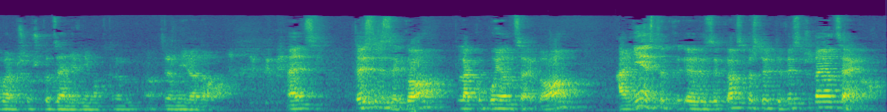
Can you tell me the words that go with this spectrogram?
głębsze uszkodzenie w nim, o którym, o którym nie wiadomo. Więc to jest ryzyko dla kupującego, a nie jest to ryzyko z perspektywy sprzedającego.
